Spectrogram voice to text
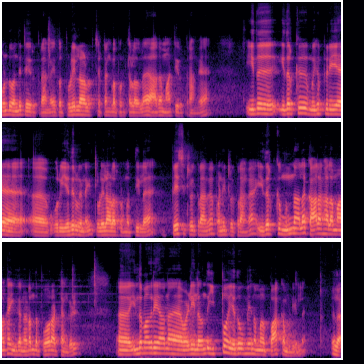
கொண்டு வந்துட்டே இருக்கிறாங்க. இப்போ தொழிலாளர் சட்டங்களை பொறுத்தளவில் அதை மாற்றியிருக்கிறாங்க. இது இதற்கு மிகப்பெரிய ஒரு எதிர்வினை தொழிலாளர்கள் மத்தியில் பேசிகிட்டு இருக்கிறாங்க பண்ணிகிட்ருக்குறாங்க இருக்கிறாங்க. இதற்கு முன்னால் காலகாலமாக இங்கே நடந்த போராட்டங்கள் இந்த மாதிரியான வழியில் வந்து இப்போ எதுவுமே நம்ம பார்க்க முடியல. இல்லை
